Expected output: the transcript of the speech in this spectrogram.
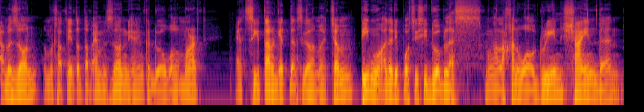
Amazon. Nomor satunya tetap Amazon ya, yang kedua Walmart, Etsy, Target dan segala macam. Timu ada di posisi 12, mengalahkan Walgreens, Shine dan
